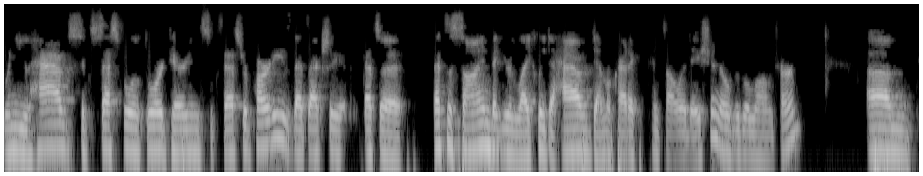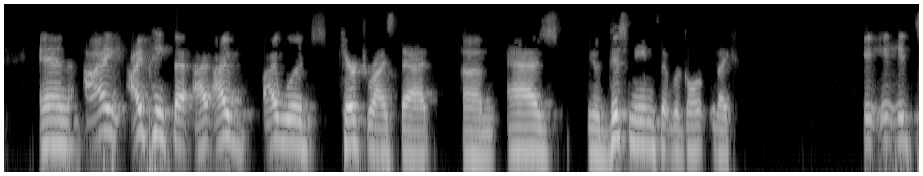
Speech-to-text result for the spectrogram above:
when you have successful authoritarian successor parties, that's actually that's a that's a sign that you're likely to have democratic consolidation over the long term. Um, and I, I paint that, I, I, I would characterize that um, as, you know, this means that we're going, like, it, it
